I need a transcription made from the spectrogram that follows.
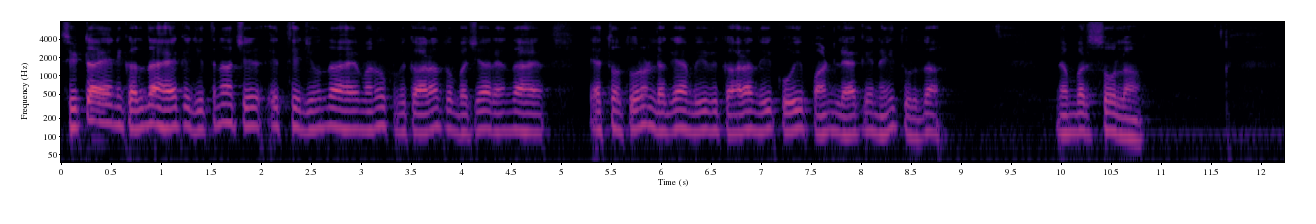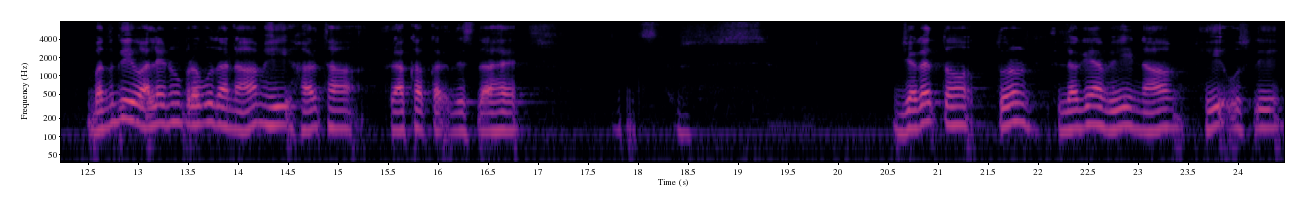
ਸਿੱਟਾ ਇਹ ਨਿਕਲਦਾ ਹੈ ਕਿ ਜਿੰਨਾ ਚਿਰ ਇੱਥੇ ਜਿਉਂਦਾ ਹੈ, ਮਨੁੱਖ ਵਿਕਾਰਾਂ ਤੋਂ ਬਚਿਆ ਰਹਿੰਦਾ ਹੈ, ਇੱਥੋਂ ਤੁਰਨ ਲੱਗਿਆ ਵੀ ਵਿਕਾਰਾਂ ਦੀ ਕੋਈ ਪੰਡ ਲੈ ਕੇ ਨਹੀਂ ਤੁਰਦਾ। ਨੰਬਰ 16 ਬੰਦਗੀ ਵਾਲੇ ਨੂੰ ਪ੍ਰਭੂ ਦਾ ਨਾਮ ਹੀ ਹਰ ਥਾਂ ਰਾਖਾ ਕਰ ਦਿਸਦਾ ਹੈ। ਜਗਤ ਤੋਂ ਤੁਰਨ ਲੱਗਿਆ ਵੀ ਨਾਮ ਹੀ ਉਸ ਦੀ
